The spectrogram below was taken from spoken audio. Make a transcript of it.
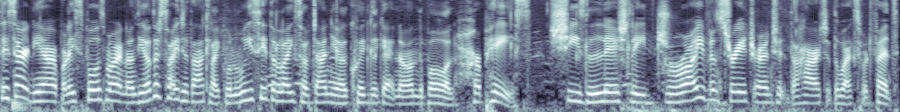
They certainly are, but I suppose, Martin, on the other side of that, like when we see the likes of Danielle Quigley getting on the ball, her pace, she's literally driving straight around to the heart of the Wexford fence.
